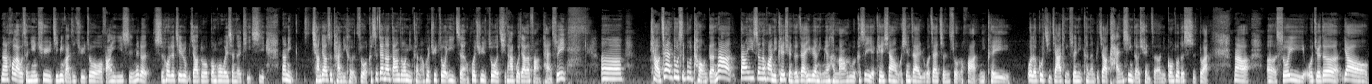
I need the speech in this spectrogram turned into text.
那后来我曾经去疾病管制局做防疫医师，那个时候就介入比较多公共卫生的体系。那你强调是团体合作，可是在那当中你可能会去做义诊，或去做其他国家的访谈，所以呃挑战度是不同的。那当医生的话，你可以选择在医院里面很忙碌，可是也可以像我现在如果在诊所的话，你可以。为了顾及家庭，所以你可能比较弹性的选择你工作的时段。那呃，所以我觉得要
